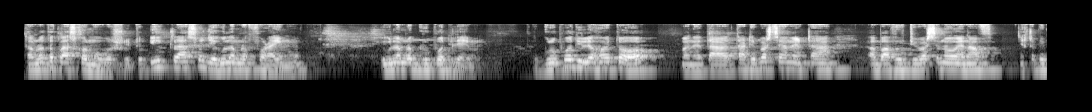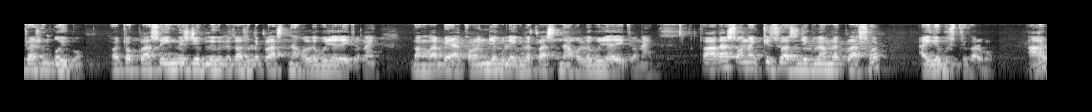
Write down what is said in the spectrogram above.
তো আমরা তো ক্লাস করব অবশ্যই। তো এই ক্লাসে যেগুলো আমরা পড়াইমো, এগুলো আমরা গ্রুপও দিলাম গ্রুপও দিলে হয়তো মানে তার থার্টি পার্সেন্ট একটা, বা ফিফটি পার্সেন্টও এনাফ একটা প্রিপারেশন হইব। হয়তো ক্লাসে ইংলিশ যেগুলো, এগুলো তো আসলে ক্লাস না করলে বোঝা যেত না বাংলা ব্যাকরণ যেগুলো, এগুলো ক্লাস না করলে বোঝা যেত না তো আদার্স অনেক কিছু আছে যেগুলো আমরা ক্লাসও আইলে বুঝতে পারব। আর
